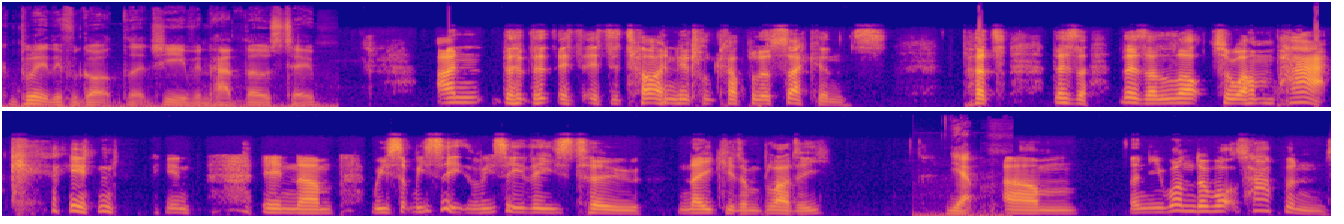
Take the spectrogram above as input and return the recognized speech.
Completely forgot that she even had those two. And the, the, it's, it's a tiny little couple of seconds, but there's a there's a lot to unpack in in in um we we see we see these two naked and bloody. Yep. Um, and you wonder what's happened,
